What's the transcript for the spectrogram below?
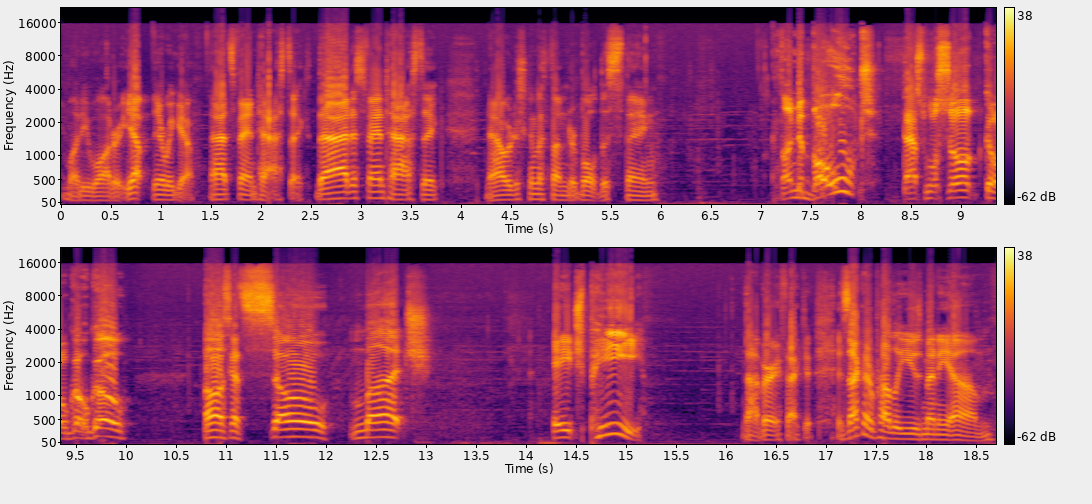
Muddy water. Yep, there we go. That's fantastic. That is fantastic. Now we're just going to Thunderbolt this thing. Thunderbolt! That's what's up. Go, go, go. Oh, it's got so much HP. Not very effective. It's not going to probably use many um,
